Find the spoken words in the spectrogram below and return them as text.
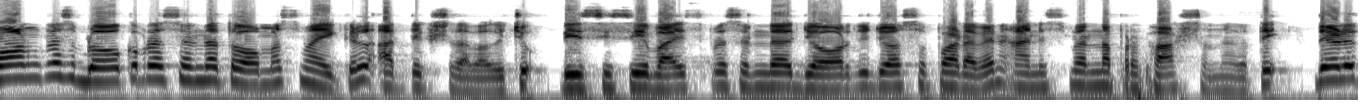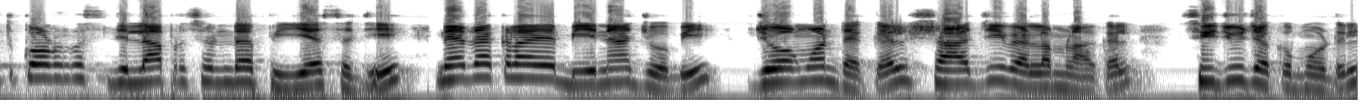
കോൺഗ്രസ് ബ്ലോക്ക് പ്രസിഡന്റ് തോമസ് മൈക്കിൾ അധ്യക്ഷത വഹിച്ചു. D C C vice president George Joseph Adavan അനുസ്മരണ പ്രഭാഷണം നടത്തി. ദളിത് കോൺഗ്രസ് ജില്ലാ പ്രസിഡന്റ് പി എ സജി നേതാക്കളായ ബീന ജോബി ജോമോൻ തെക്കൽ ഷാജി വെള്ളംളാക്കൽ സിജു ചക്കുമൂട്ടിൽ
